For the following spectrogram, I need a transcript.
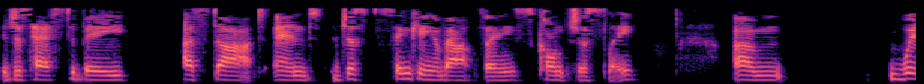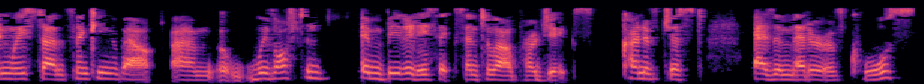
It just has to be a start and just thinking about things consciously. Um, when we started thinking about, um, we've often embedded ethics into our projects, kind of just as a matter of course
